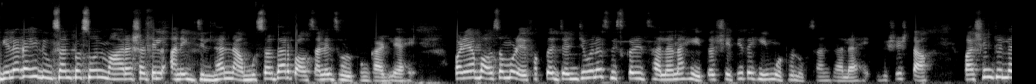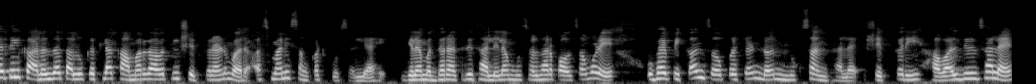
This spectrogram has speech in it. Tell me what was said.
गेल्या काही दिवसांपासून महाराष्ट्रातील अनेक जिल्ह्यांना मुसळधार पावसाने झोडपून काढले आहे. पण या पावसामुळे फक्त जनजीवनच विस्कळीत झालं नाही तर शेतीतही मोठं नुकसान झालं आहे. विशेषतः वाशिम जिल्ह्यातील कारंजा तालुक्यातल्या कामर गावातील शेतकऱ्यांवर अस्मानी संकट कोसळले आहे. गेल्या मध्यरात्री झालेल्या मुसळधार पावसामुळे उभ्या पिकांचं प्रचंड नुकसान झालंय. शेतकरी हवालदिल झालाय.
